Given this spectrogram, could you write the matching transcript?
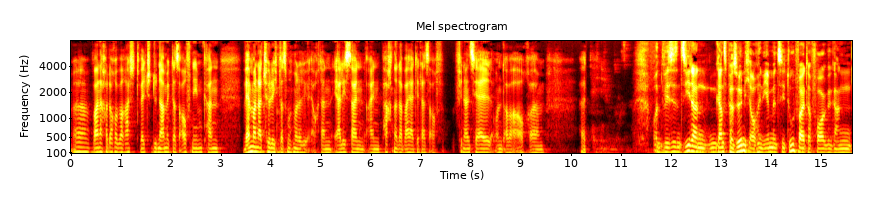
Äh, war nachher doch überrascht, welche Dynamik das aufnehmen kann. Wenn man natürlich, das muss man natürlich auch dann ehrlich sein, einen Partner dabei hat, der das auch finanziell und aber auch ähm, äh, technisch und wie sind Sie dann ganz persönlich auch in Ihrem Institut weiter vorgegangen?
